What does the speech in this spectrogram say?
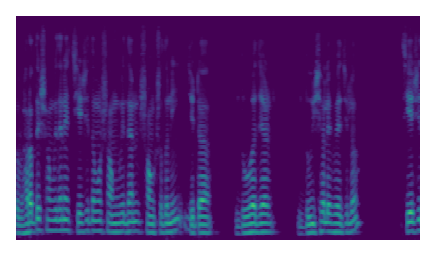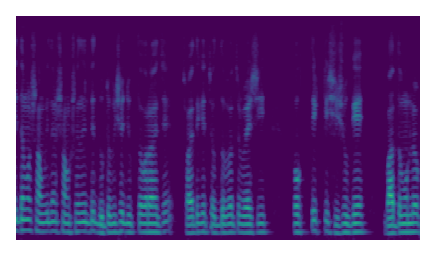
তো ভারতের সংবিধানের ছিয়াশিতম সংবিধান সংশোধনী, যেটা দু দুই সালে হয়েছিল, ছিয়াশিতম সংবিধান সংশোধনীতে দুটো বিষয় যুক্ত করা হয়েছে। ছয় থেকে চোদ্দ বছর বয়সী প্রত্যেকটি শিশুকে বাধ্যমূলক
